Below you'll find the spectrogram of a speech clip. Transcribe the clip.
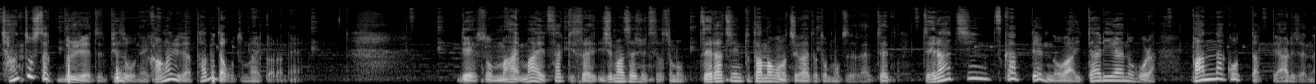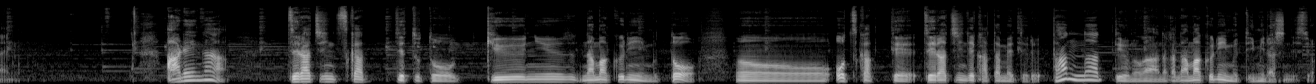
ちゃんとしたブリュレってペソをね考えると食べたことないからね。でその前前さっきさ一番最初に言ったそのゼラチンと卵の違いだと思ってたねゼゼラチン使ってんのはイタリアのほらパンナコッタってあるじゃないの。あれがゼラチン使ってとと牛乳生クリームとを使ってゼラチンで固めてる。パンナっていうのがなんか生クリームって意味らしいんですよ。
